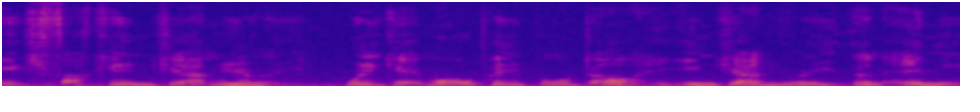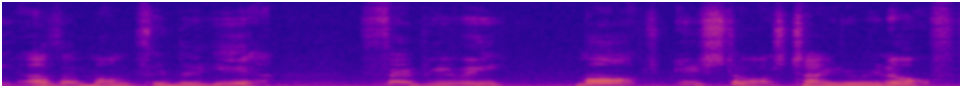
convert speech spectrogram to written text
It's fucking January. We get more people die in January than any other month in the year. February, March, it starts tailoring off.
